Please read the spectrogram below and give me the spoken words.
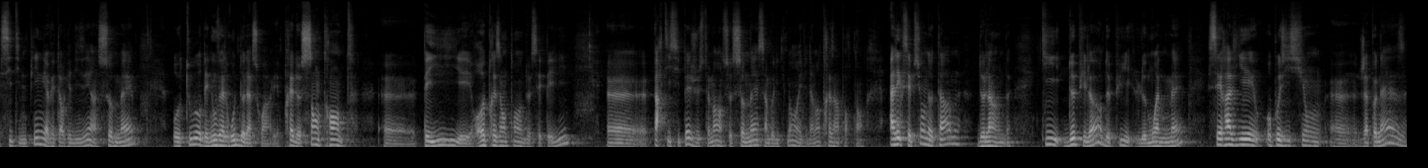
Xi Jinping, avait organisé un sommet autour des nouvelles routes de la soie. Et près de 130 pays et représentants de ces pays participaient justement à ce sommet symboliquement évidemment très important, à l'exception notable de l'Inde qui, depuis lors, depuis le mois de mai, s'est rallié aux positions euh, japonaises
